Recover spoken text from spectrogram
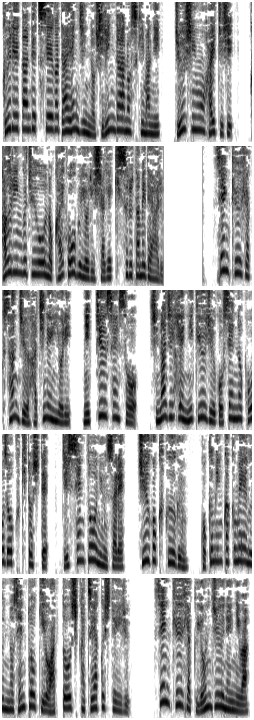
空冷単列性型エンジンのシリンダーの隙間に重心を配置し、カウリング中央の開口部より射撃するためである。1938年より日中戦争、シナジ編に95戦の航続機として実戦投入され、中国空軍、国民革命軍の戦闘機を圧倒し活躍している。1940年には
